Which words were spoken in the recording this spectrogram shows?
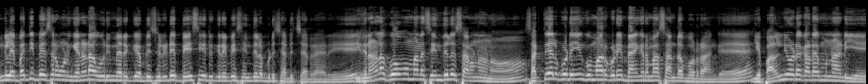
எங்களை பத்தி பேசுற உனக்கு என்னடா உரிமை இருக்கு அப்படி சொல்லிட்டு பேசிட்டு இருக்கிறப்ப செந்தில் பிடிச்சு போயிடுறாரு இதனால கோபமான செந்தில சரணனும் சக்திவேல் கூடயும் குமார் கூடயும் பயங்கரமா சண்டை போடுறாங்க. இங்க பழனியோட கடை முன்னாடியே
